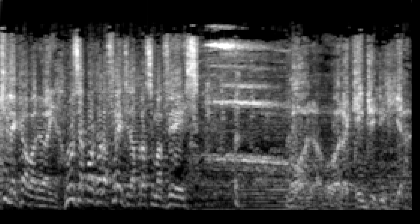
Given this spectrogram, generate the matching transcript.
Que legal, aranha. Use a porta da frente da próxima vez. Ora, ora, quem diria?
